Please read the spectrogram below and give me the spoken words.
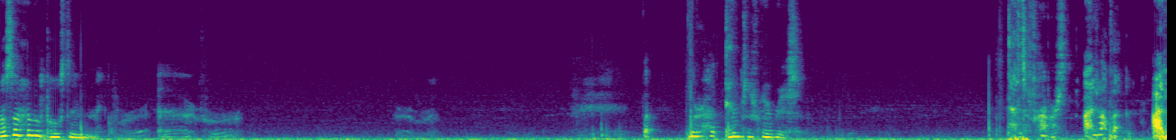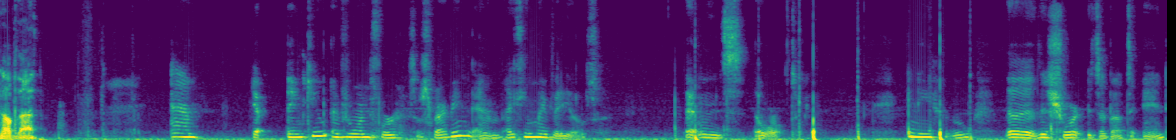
Also, I haven't posted in like 10 subscribers. 10 subscribers. I love that. I love that. And yeah, thank you everyone for subscribing and liking my videos. That means the world. Anywho, the the short is about to end.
